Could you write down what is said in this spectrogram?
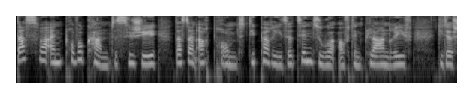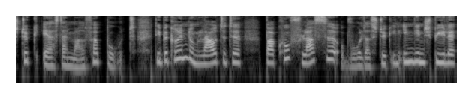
das war ein provokantes Sujet, das dann auch prompt die Pariser Zensur auf den Plan rief, die das Stück erst einmal verbot. Die Begründung lautete, Bakouf lasse, obwohl das Stück in Indien spiele,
